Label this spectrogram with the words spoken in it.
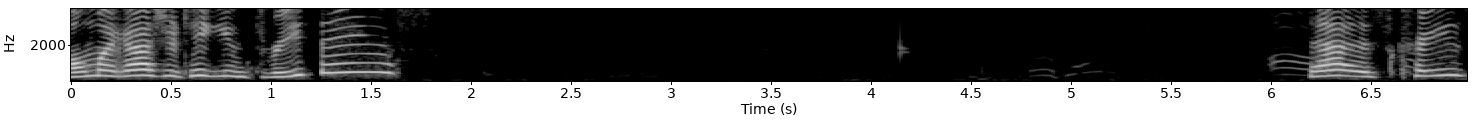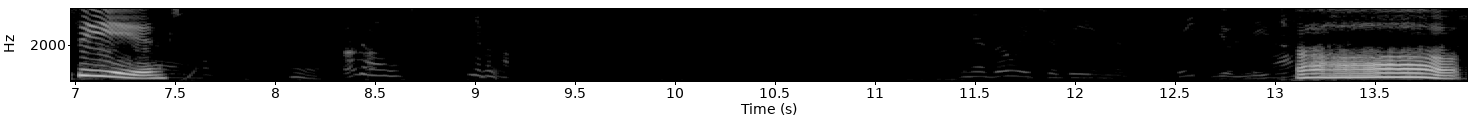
Oh my gosh, you're taking three things? That is crazy. Oh,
